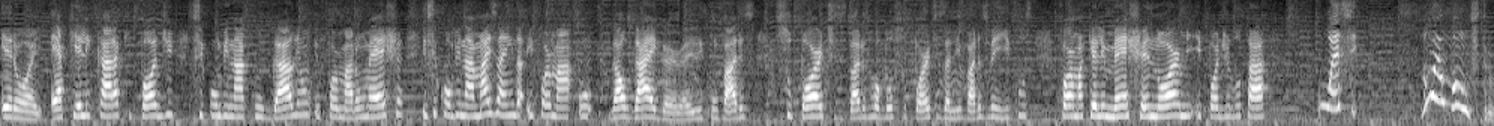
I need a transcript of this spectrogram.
herói, é aquele cara que pode se combinar com o Galleon e formar um mecha e se combinar mais ainda e formar o Gal Geiger, ele com vários suportes, vários robôs suportes ali, vários veículos, forma aquele mecha enorme e pode lutar com esse não é um monstro,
